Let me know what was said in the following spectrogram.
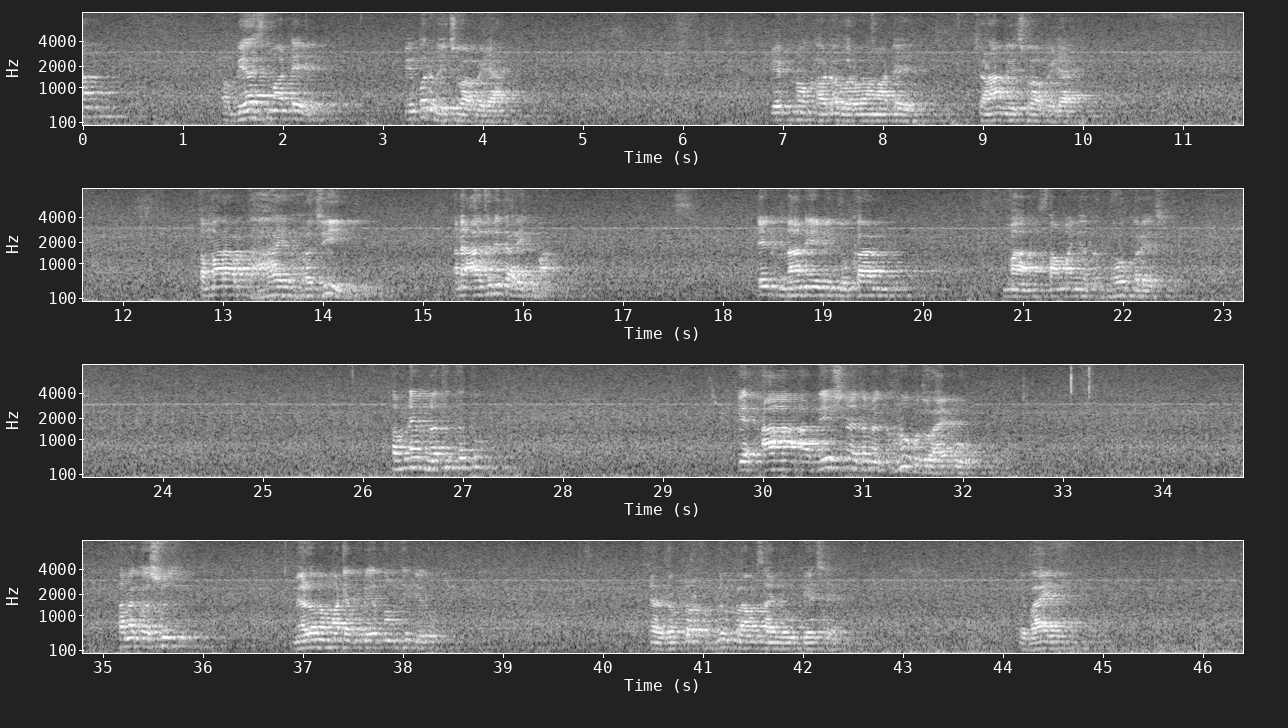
અભ્યાસ માટે પેપર વેચવા પડ્યા. પેટનો ખાડો ભરવા માટે ચણા વેચવા પડ્યા. તમારા ભાઈ હજી અને આજની તારીખમાં એક નાની એવી દુકાનમાં સામાન્ય ધંધો કરે છે. તમને એમ નથી થતું કે આ આ દેશને તમે ઘણું બધું આપ્યું? તમે કશું જ મેળવવા માટે પ્રયત્ન નથી કર્યો? ત્યારે ડૉક્ટર અબ્દુલ કલામ સાહેબ એવું કહે છે કે ભાઈ,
